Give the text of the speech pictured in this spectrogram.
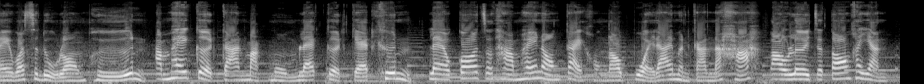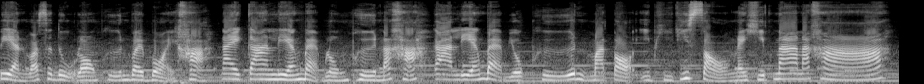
ในวัสดุรองพื้นทำให้เกิดการหมักหมมและเกิดแก๊สขึ้น แล้วก็จะทำให้น้องไก่ของเราป่วยได้เหมือนกันนะคะ เราเลยจะต้องขยันเปลี่ยนวัสดุรองพื้นบ่อยๆ ค่ะ ในการเลี้ยงแบบลงพื้นนะคะ การเลี้ยงแบบยกพื้นมาต่อ EP ที่ 2 ในคลิปหน้านะคะ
